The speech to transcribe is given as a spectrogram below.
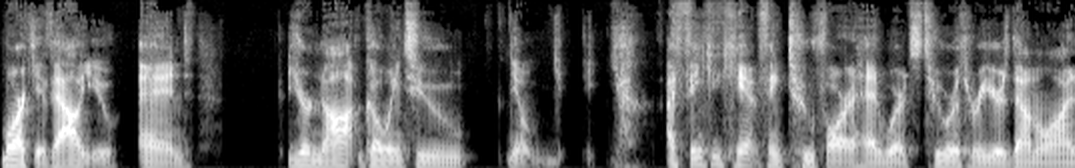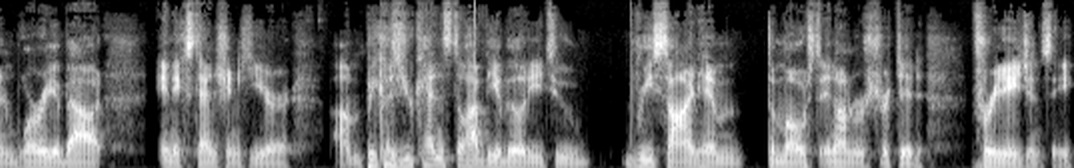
market value. And you're not going to, you know, I think you can't think too far ahead where it's two or three years down the line and worry about an extension here um, because you can still have the ability to re sign him the most in unrestricted free agency.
